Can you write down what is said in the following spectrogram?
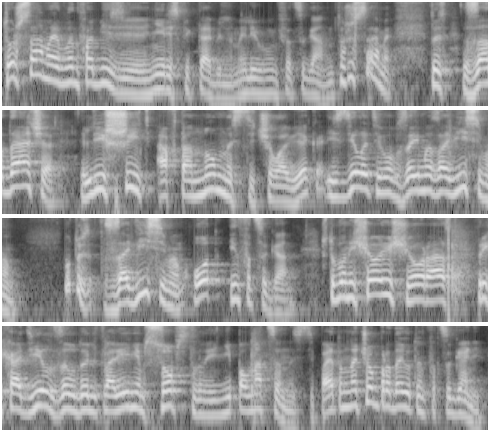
То же самое в инфобизе нереспектабельном или в инфо-цыганном, то же самое. То есть задача лишить автономности человека и сделать его взаимозависимым, ну то есть зависимым от инфо-цыган, чтобы он еще и еще раз приходил за удовлетворением собственной неполноценности. Поэтому на чем продают инфо-цыгане?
